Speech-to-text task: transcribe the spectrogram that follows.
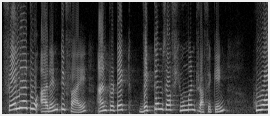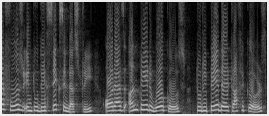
Failure to identify and protect victims of human trafficking who are forced into the sex industry or as unpaid workers to repay their traffickers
